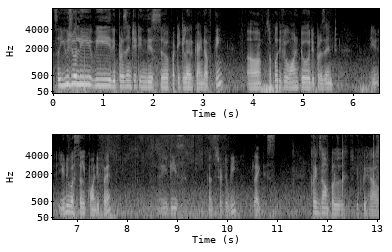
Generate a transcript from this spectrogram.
so usually we represent it in this uh, particular kind of thing. Uh, suppose if you want to represent universal quantifier it is considered to be like this. For example if we have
